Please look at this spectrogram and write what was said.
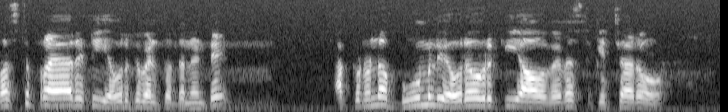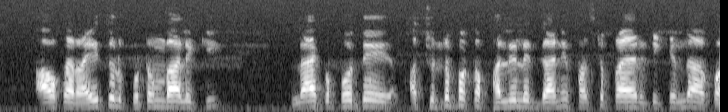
ఫస్ట్ ప్రయారిటీ ఎవరికి వెళ్తుందనంటే అక్కడున్న భూములు ఎవరెవరికి ఆ వ్యవస్థకి ఇచ్చారో ఆ ఒక రైతుల కుటుంబాలకి లేకపోతే ఆ చుట్టుపక్కల పల్లెలకు కానీ ఫస్ట్ ప్రయారిటీ కింద ఒక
